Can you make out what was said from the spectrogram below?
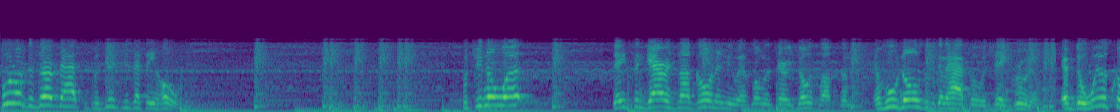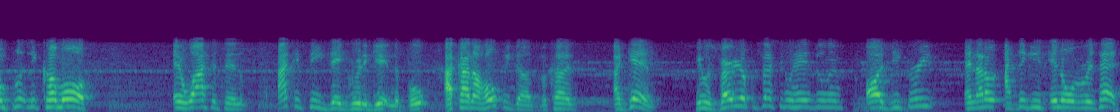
who don't deserve to have the positions that they hold. But you know what? Jason Garrett's not going anywhere as long as Jerry Jones loves him. And who knows what's going to happen with Jay Gruden. If the wheels completely come off in Washington, I can see Jay Gruden getting the boot. I kind of hope he does because, again, he was very unprofessional handling RG3, and I don't. I think he's in over his head.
